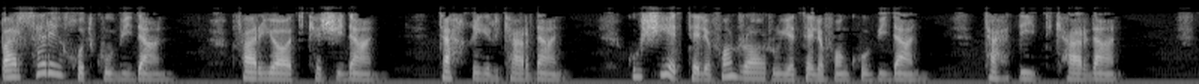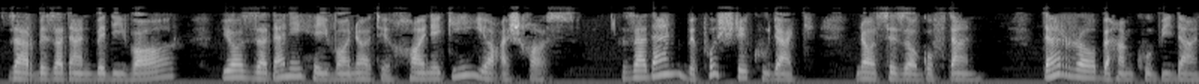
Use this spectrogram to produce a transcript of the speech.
بر سر خودکوبیدن، فریاد کشیدن، تحقیر کردن، گوشی تلفن را روی تلفن کوبیدن، تهدید کردن، ضربه زدن به دیوار یا زدن حیوانات خانگی یا اشخاص، زدن به پشت کودک، ناسزا گفتن، در را به هم کوبیدن،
